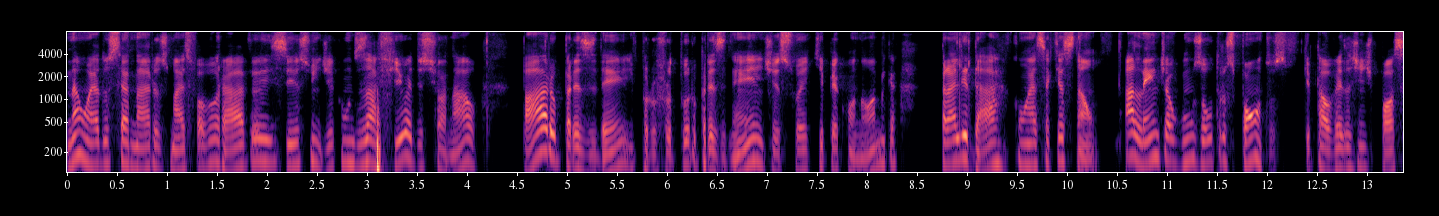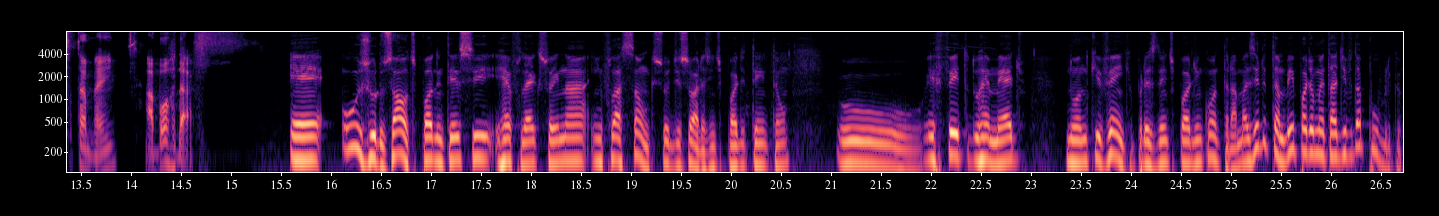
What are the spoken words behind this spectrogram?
não é dos cenários mais favoráveis, e isso indica um desafio adicional para o presidente, para o futuro presidente e sua equipe econômica para lidar com essa questão, além de alguns outros pontos que talvez a gente possa também abordar. É, os juros altos podem ter esse reflexo aí na inflação, que o senhor disse, olha, a gente pode ter então o efeito do remédio no ano que vem, que o presidente pode encontrar, mas ele também pode aumentar a dívida pública.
